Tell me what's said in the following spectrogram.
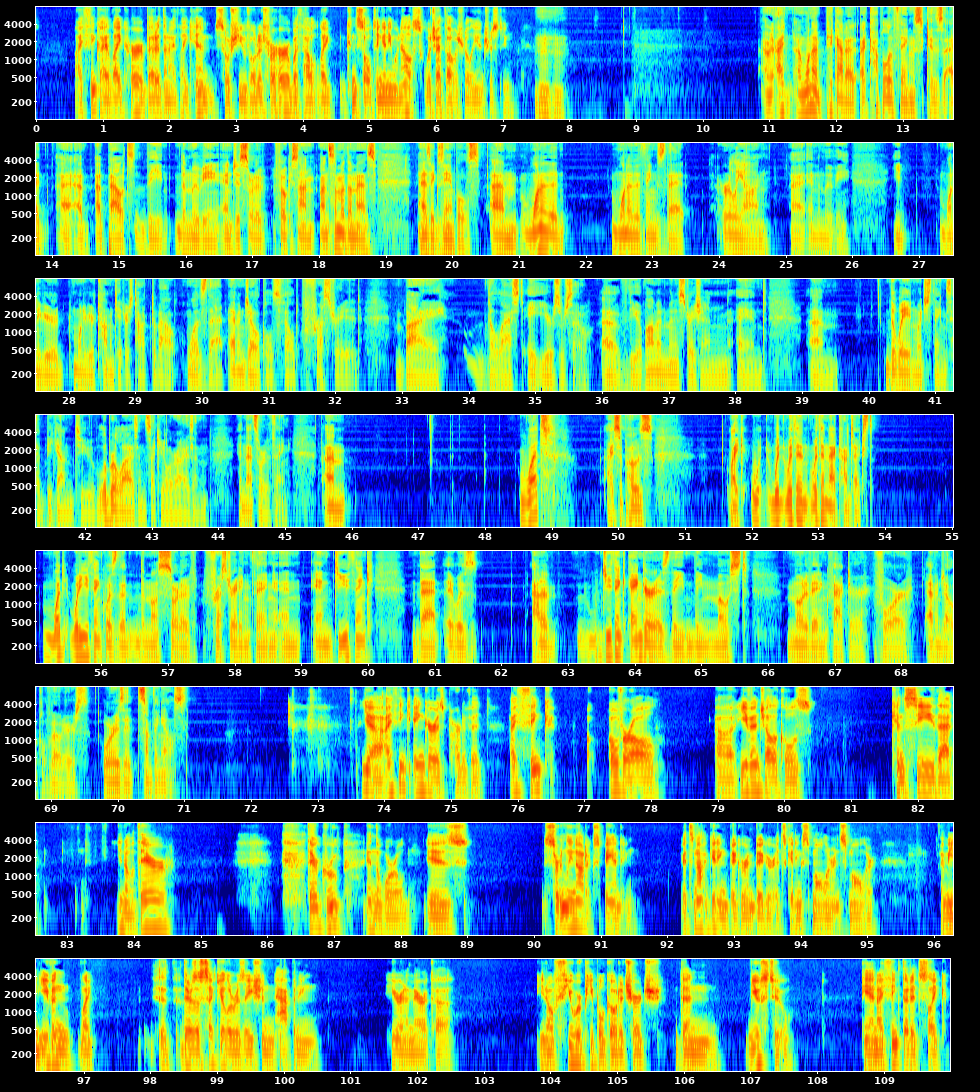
I think I like her better than I like him. So she voted for her without like consulting anyone else, which I thought was really interesting. Mm-hmm. I I want to pick out a, a, couple of things because I uh, about the the movie and just sort of focus on on some of them as as examples. Um, one of the one of the things that early on uh, in the movie, you one of your one of your commentators talked about was that evangelicals felt frustrated by the last eight years or so of the Obama administration and um, the way in which things had begun to liberalize and secularize and and that sort of thing. Um, what I suppose, like w- within within that context, what what do you think was the the most sort of frustrating thing, and and do you think that it was out of do you think anger is the the most motivating factor for evangelical voters or is it something else? Yeah, I think anger is part of it. I think overall, uh, evangelicals can see that you know their their group in the world is certainly not expanding. It's not getting bigger and bigger. It's getting smaller and smaller. I mean, even like there's a secularization happening here in America. You know, fewer people go to church than used to. And I think that it's like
